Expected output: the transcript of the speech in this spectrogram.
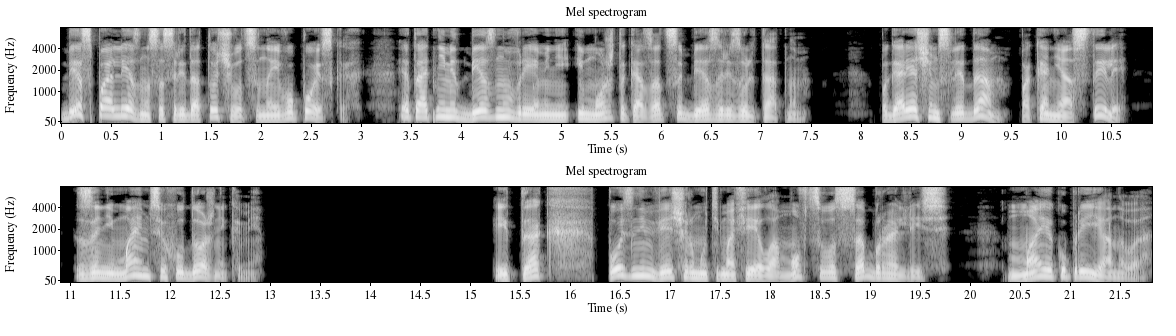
Бесполезно сосредоточиваться на его поисках. Это отнимет бездну времени и может оказаться безрезультатным. По горячим следам, пока не остыли, занимаемся художниками». Итак, поздним вечером у Тимофея Ломовцева собрались. Майя Куприянова.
